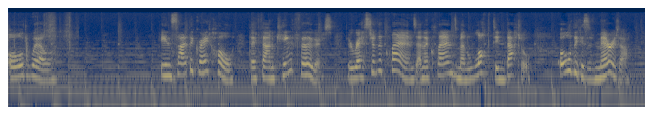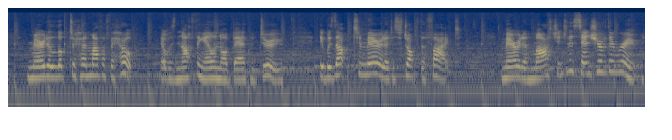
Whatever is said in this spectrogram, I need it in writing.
old well. Inside the great hall, they found King Fergus, the rest of the clans, and the clansmen locked in battle, all because of Merida. Merida looked to her mother for help. There was nothing Eleanor Bear could do. It was up to Merida to stop the fight. Merida marched into the center of the room.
